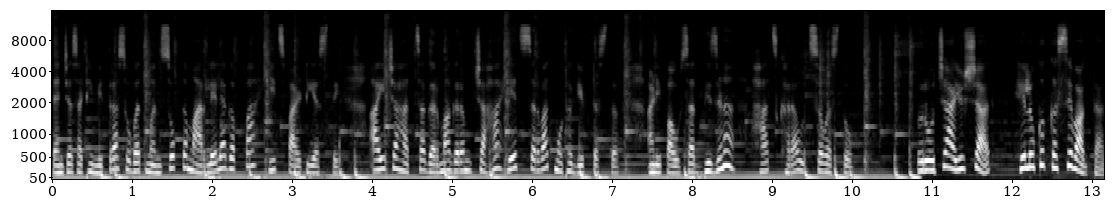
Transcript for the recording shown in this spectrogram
त्यांच्यासाठी मित्रासोबत मनसोक्त मारलेल्या गप्पा हीच पार्टी असते. आईच्या हातचा गरमागरम चहा हेच सर्वात मोठं गिफ्ट असतं. आणि पावसात भिजणं हाच खरा उत्सव असतो. रोजच्या आयुष्यात हे लोक कसे वागतात?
